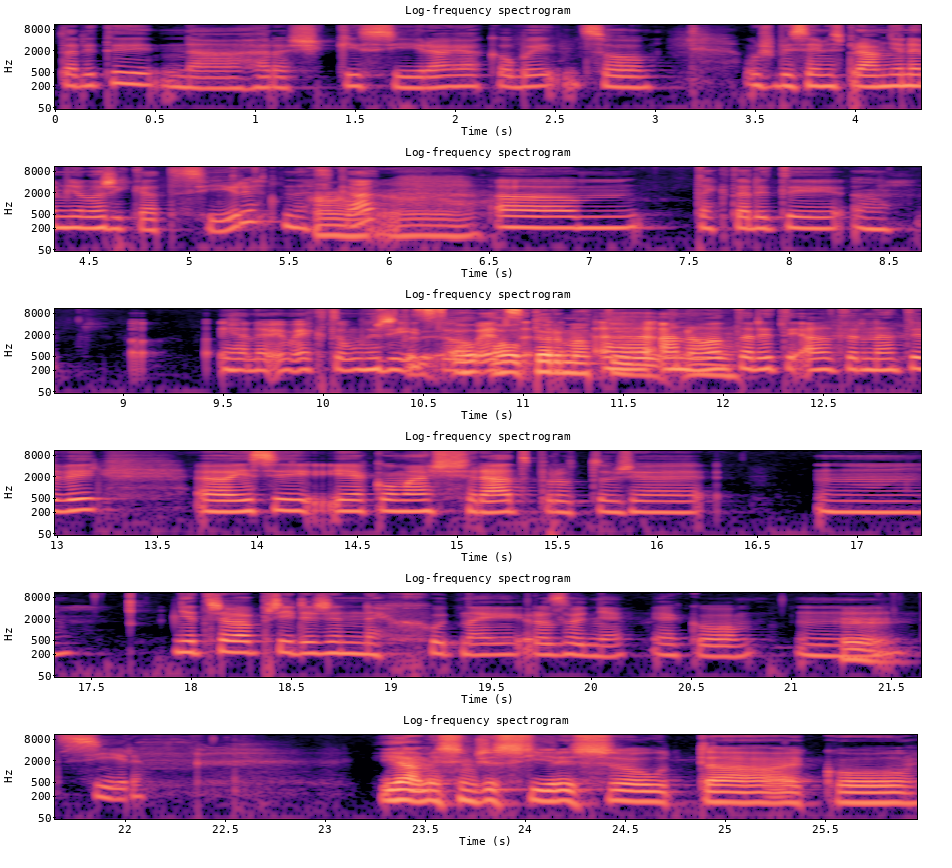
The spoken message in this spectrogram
tady ty náhražky síra, jakoby, co už by se jim správně nemělo říkat sír dneska, ano, jo. Um, tak tady ty, uh, já nevím, jak tomu říct tady vůbec. Alternativy. Uh, ano, ano, tady ty alternativy. Uh, jestli jako máš rád, protože mně třeba přijde, že nechutnají rozhodně jako um, hmm. sír. Já myslím, že síry jsou ta jako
